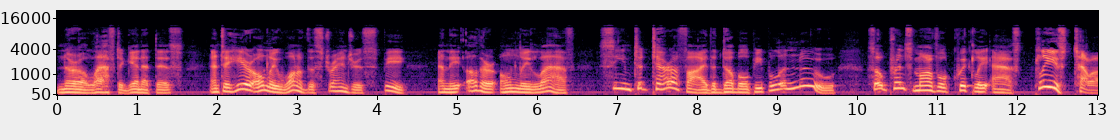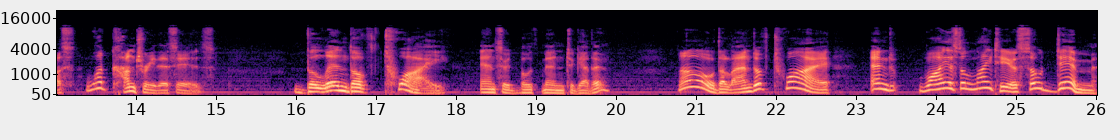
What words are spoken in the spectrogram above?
Nerle laughed again at this, and to hear only one of the strangers speak and the other only laugh seemed to terrify the double people anew. So Prince Marvel quickly asked, Please tell us what country this is. The land of Twi, answered both men together. Oh, the land of Twi. And why is the light here so dim?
